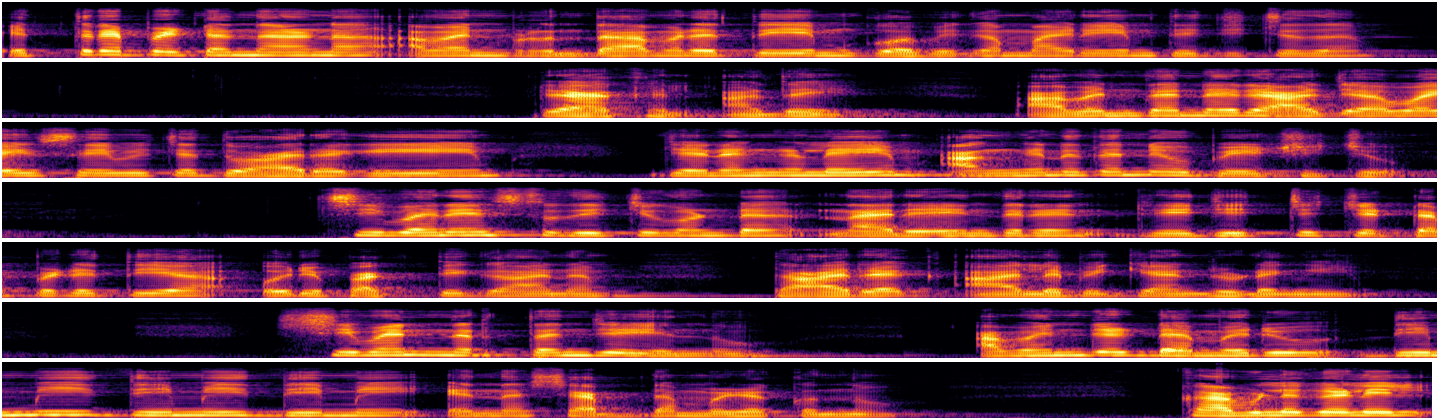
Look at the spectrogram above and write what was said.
എത്ര പെട്ടെന്നാണ് അവൻ വൃന്ദാവനത്തെയും ഗോപികമാരെയും ത്യജിച്ചത്? രാഘൽ അതെ. അവൻ തന്നെ രാജാവായി സേവിച്ച ദ്വാരകയെയും ജനങ്ങളെയും അങ്ങനെ തന്നെ ഉപേക്ഷിച്ചു. ശിവനെ സ്തുതിച്ചുകൊണ്ട് നരേന്ദ്രൻ രചിച്ച് ചിട്ടപ്പെടുത്തിയ ഒരു ഭക്തിഗാനം താരക് ആലപിക്കാൻ തുടങ്ങി. ശിവൻ നൃത്തം ചെയ്യുന്നു. അവന്റെ ഡമരു ദിമി ദിമി ദിമി എന്ന ശബ്ദം മുഴക്കുന്നു. കവിളുകളിൽ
